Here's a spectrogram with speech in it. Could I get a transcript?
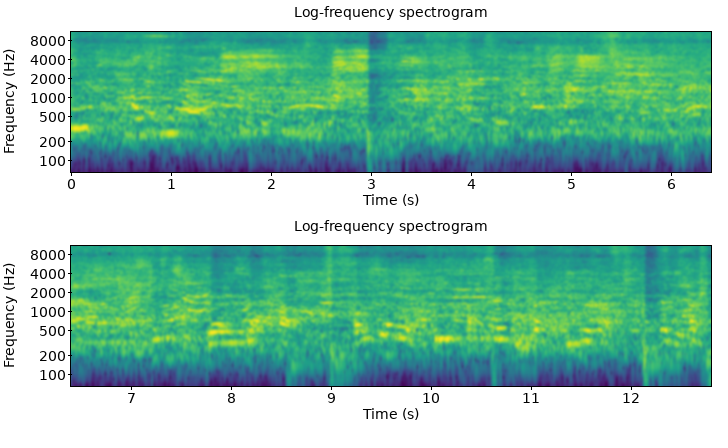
蹲下哈，红线的来宾把身体放低哈，把身体放低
